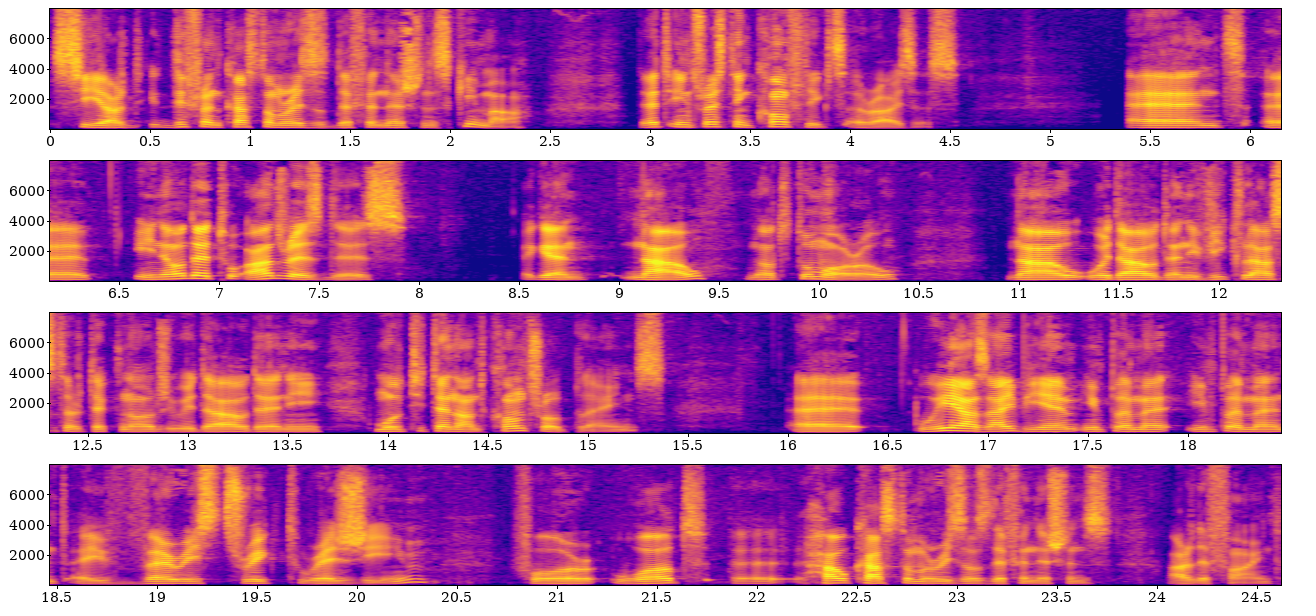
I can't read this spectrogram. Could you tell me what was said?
CR, different custom resource definition schema, that interesting conflicts arises. And uh, in order to address this, again, now, not tomorrow, now without any vCluster technology, without any multi-tenant control planes, uh, we as IBM implement, implement a very strict regime for what, uh, how customer resource definitions are defined.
